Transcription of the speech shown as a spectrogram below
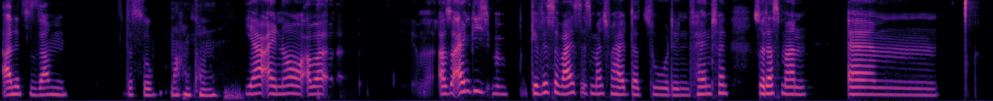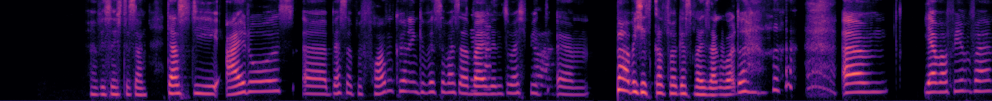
alle zusammen das so machen können. Ja, I know, aber also eigentlich gewisserweise ist manchmal halt dazu den Fanchat, so dass man ähm, wie soll ich das sagen, dass die Idols äh, besser performen können in gewisser Weise, weil wenn zum Beispiel ähm, habe ich jetzt gerade vergessen, was ich sagen wollte. ähm, ja, aber auf jeden Fall,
